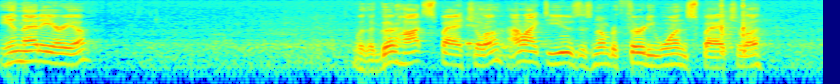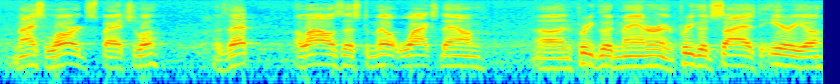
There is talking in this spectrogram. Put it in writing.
in that area with a good hot spatula. I like to use this number 31 spatula, nice large spatula, because that allows us to melt wax down uh, in a pretty good manner and a pretty good sized area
